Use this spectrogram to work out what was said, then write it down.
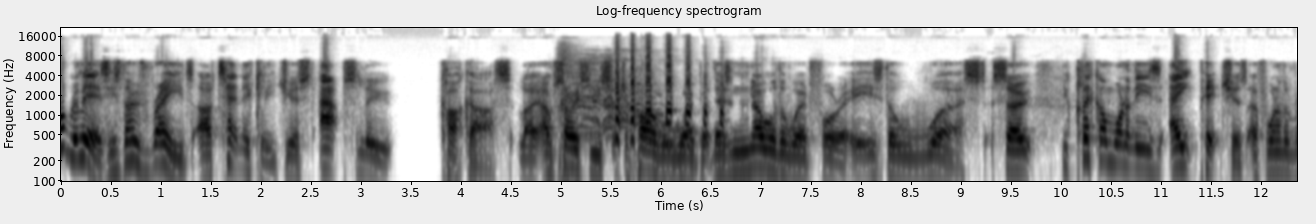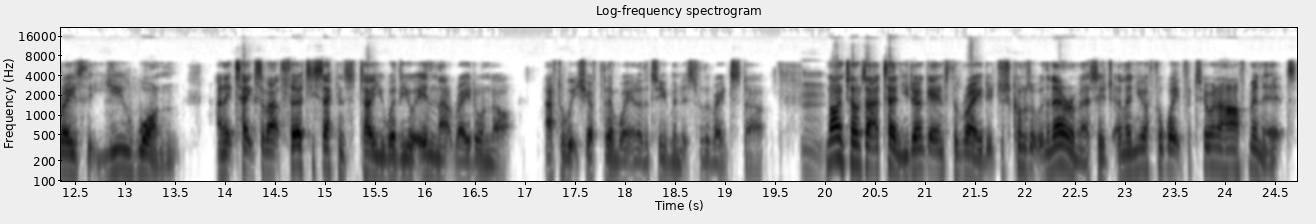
Problem is, is those raids are technically just absolute cock ass. Like, I'm sorry to use such a horrible word, but there's no other word for it. It is the worst. So you click on one of these eight pictures of one of the raids that you want, and it takes about 30 seconds to tell you whether you're in that raid or not. After which you have to then wait another two minutes for the raid to start. Mm. Nine times out of ten, you don't get into the raid. It just comes up with an error message, and then you have to wait for two and a half minutes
